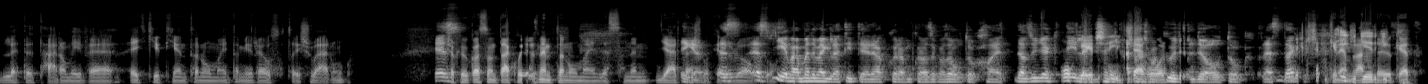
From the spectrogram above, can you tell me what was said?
letett három éve egy-két ilyen tanulmányt, amire azóta is várunk. Ez, Csak ők azt mondták, hogy ez nem tanulmány lesz, hanem gyártásba igen, kerülő ez, autó. Ez nyilván majd meg lehet ítélni akkor, amikor azok az autók hajt, de az ugye okay, ténylegesen gyártásba küldendő autók lesznek. Még senki nem látta őket.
